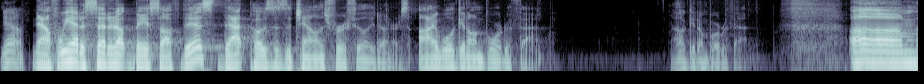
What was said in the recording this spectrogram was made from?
yeah. Now, if we had to set it up based off this, that poses a challenge for affiliate owners. I will get on board with that. I'll get on board with that. Um,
